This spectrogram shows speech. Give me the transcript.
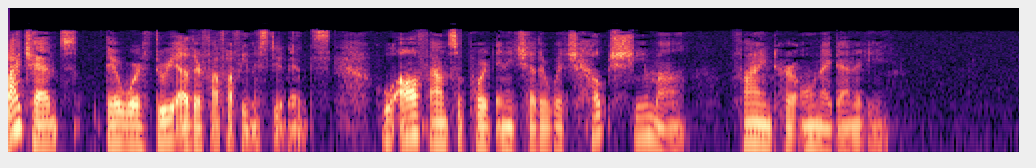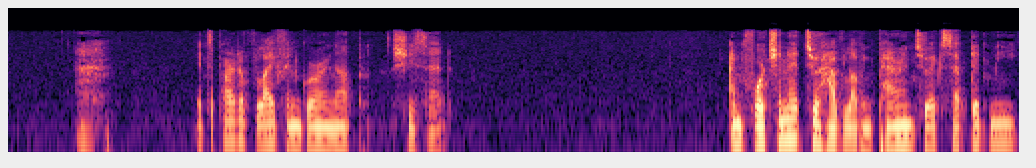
By chance, there were three other Fa'afafine students who all found support in each other, which helped Shima find her own identity. Ah, it's part of life and growing up, she said. I'm fortunate to have loving parents who accepted me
